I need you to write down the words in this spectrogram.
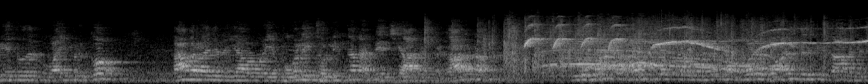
பேசுவதற்கு வாய்ப்பு இருக்கோ? காமராஜர் ஐயாவுடைய புகழை சொல்லித்தான் நான் பேசி ஆரம்பிச்சேன் காரணம். இது போன்ற என்று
